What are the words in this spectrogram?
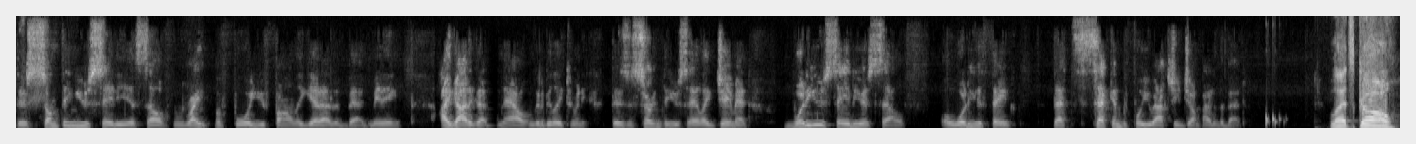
there's something you say to yourself right before you finally get out of bed, meaning, I got to get up now. I'm going to be late to meeting. There's a certain thing you say, like, J Man, what do you say to yourself or what do you think that second before you actually jump out of the bed? Let's go.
